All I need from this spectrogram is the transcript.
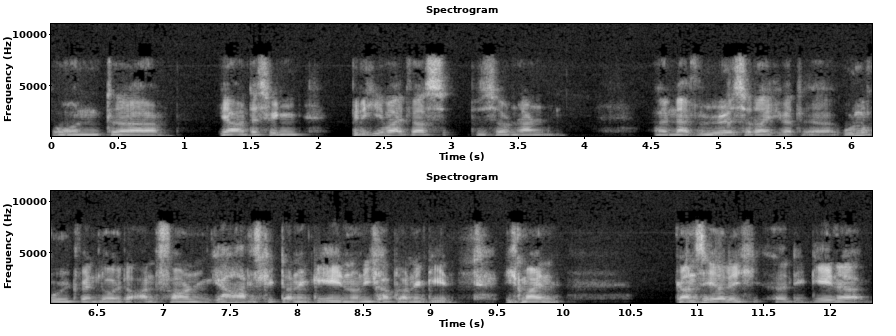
Und äh, ja, deswegen bin ich immer etwas, man äh, nervös oder ich werde äh, unruhig, wenn Leute anfangen, ja, das liegt an den Genen und ich habe an den Genen. Ich meine, ganz ehrlich, äh, die Gene,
